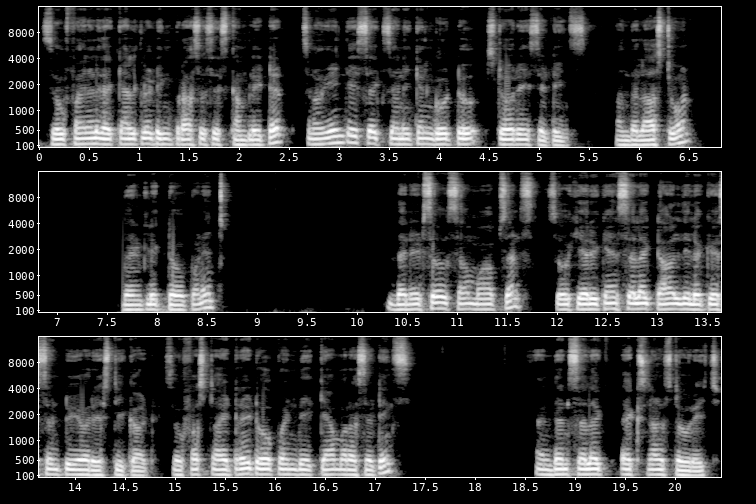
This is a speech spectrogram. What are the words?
So finally the calculating process is completed. So now in this section you can go to storage settings and the last one then click to open it then it shows some options. So here you can select all the location to your SD card. So first I try to open the camera settings and then select external storage.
